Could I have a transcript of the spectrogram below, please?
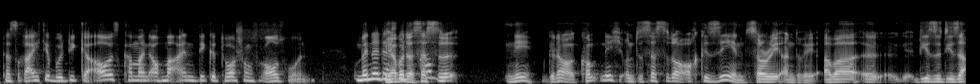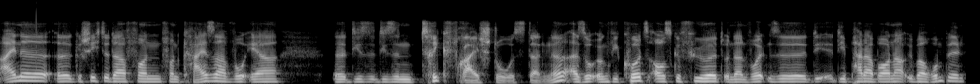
Das reicht ja wohl dicke aus. Kann man ja auch mal eine dicke Torchance rausholen. Und wenn er das ja, aber das kommt, hast du. Nee, genau, kommt nicht und das hast du doch auch gesehen. Sorry, André. Aber äh, diese, diese eine äh, Geschichte da von, von Kaiser, wo er äh, diese, diesen Trickfreistoß dann, ne? Also irgendwie kurz ausgeführt und dann wollten sie die, die Paderborner überrumpeln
